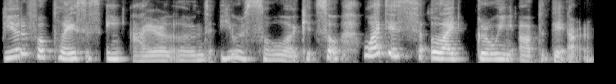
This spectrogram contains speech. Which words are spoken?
beautiful places in Ireland. You are so lucky. So, what is like growing up there?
